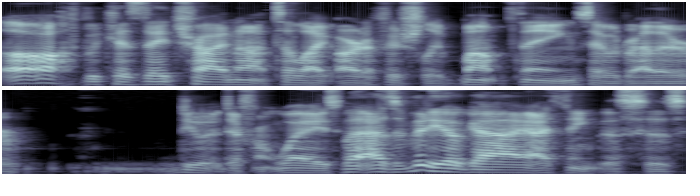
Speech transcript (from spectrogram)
oh, because they try not to like artificially bump things. They would rather do it different ways. But as a video guy, I think this is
